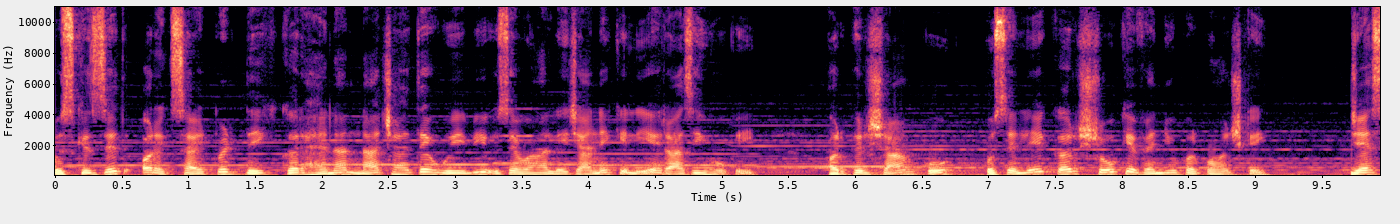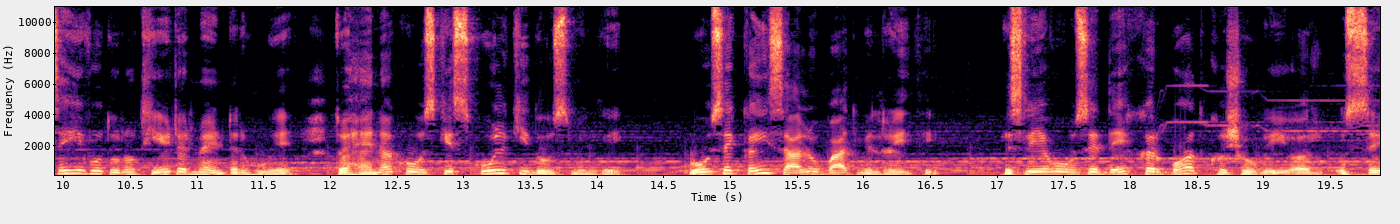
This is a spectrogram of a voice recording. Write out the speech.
उसकी जिद और एक्साइटमेंट देखकर हैना ना चाहते हुए भी उसे वहाँ ले जाने के लिए राज़ी हो गई और फिर शाम को उसे लेकर शो के वेन्यू पर पहुँच गई। जैसे ही वो दोनों थिएटर में एंटर हुए तो हैना को उसके स्कूल की दोस्त मिल गई। वो उसे कई सालों बाद मिल रही थी। इसलिए वो उसे देखकर बहुत खुश हो गई और उससे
